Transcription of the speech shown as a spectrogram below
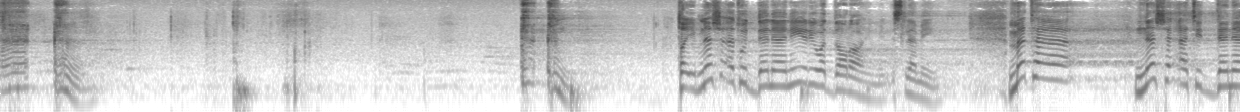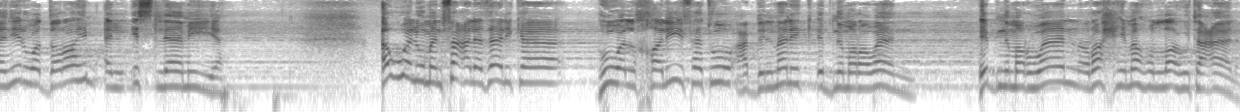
طيب نشأة الدنانير والدراهم الإسلامية. متى نشأت الدنانير والدراهم الإسلامية؟ أول من فعل ذلك هو الخليفة عبد الملك ابن مروان. ابن مروان رحمه الله تعالى.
